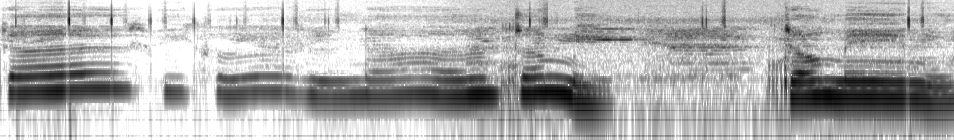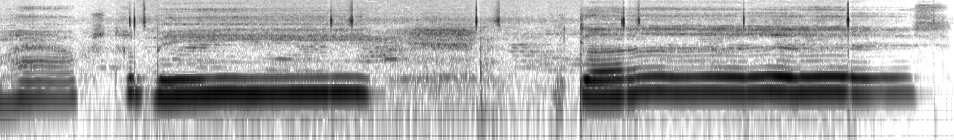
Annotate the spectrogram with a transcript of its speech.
Just because you're not a dummy, don't mean you have to be. Cause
